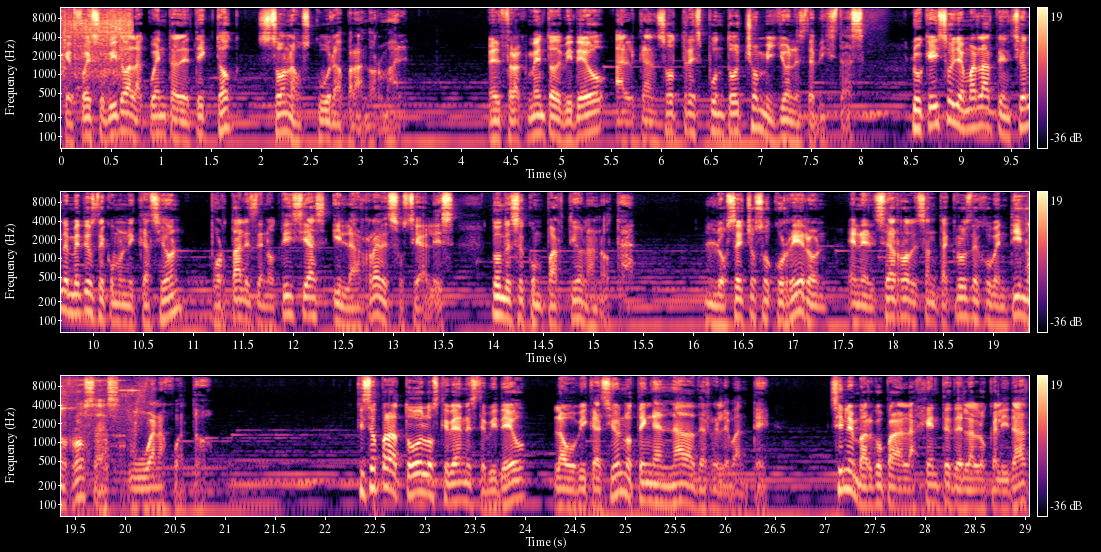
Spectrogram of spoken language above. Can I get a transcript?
que fue subido a la cuenta de TikTok Zona Oscura Paranormal. El fragmento de video alcanzó 3.8 millones de vistas, lo que hizo llamar la atención de medios de comunicación, portales de noticias y las redes sociales, donde se compartió la nota. Los hechos ocurrieron en el Cerro de Santa Cruz de Juventino Rosas, Guanajuato. Quizá para todos los que vean este video, la ubicación no tenga nada de relevante. Sin embargo, para la gente de la localidad,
